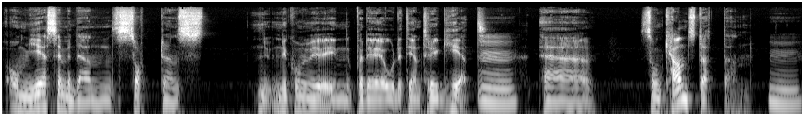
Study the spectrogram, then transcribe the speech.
omge sig med den sortens nu, nu kommer vi in på det ordet igen, trygghet mm. eh, som kan stötta en mm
